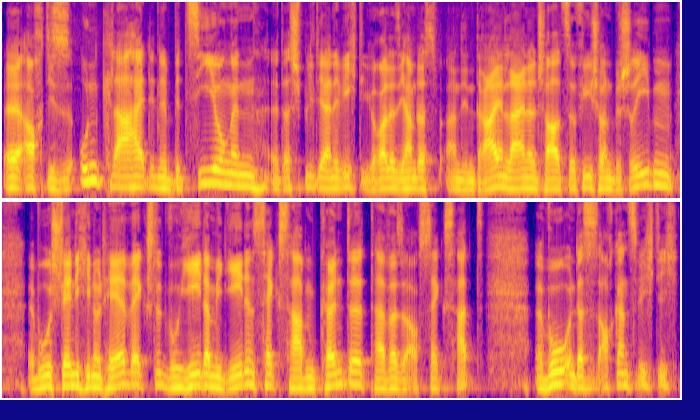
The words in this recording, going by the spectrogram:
äh, auch diese Unklarheit in den Beziehungen, äh, das spielt ja eine wichtige Rolle. Sie haben das an den dreien, Lionel, Charles, Sophie schon beschrieben, äh, wo es ständig hin und her wechselt, wo jeder mit jedem Sex haben könnte, teilweise auch Sex hat, wo, und das ist auch ganz wichtig,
